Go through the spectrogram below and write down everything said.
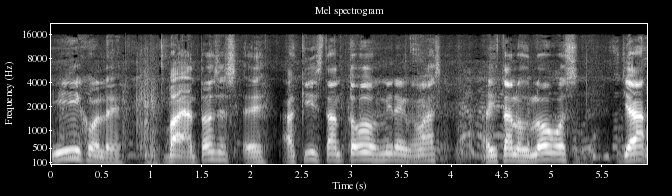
muy. Híjole. Vaya, entonces eh, aquí están todos, miren nomás. Ahí están los globos. Ya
